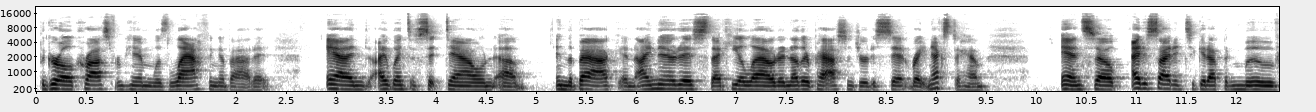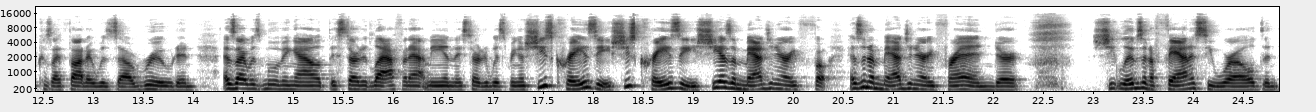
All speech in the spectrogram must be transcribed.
the girl across from him was laughing about it. And I went to sit down um, in the back and I noticed that he allowed another passenger to sit right next to him and so I decided to get up and move because I thought I was uh, rude. And as I was moving out, they started laughing at me and they started whispering, "Oh, she's crazy! She's crazy! She has imaginary fo- has an imaginary friend, or she lives in a fantasy world." And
